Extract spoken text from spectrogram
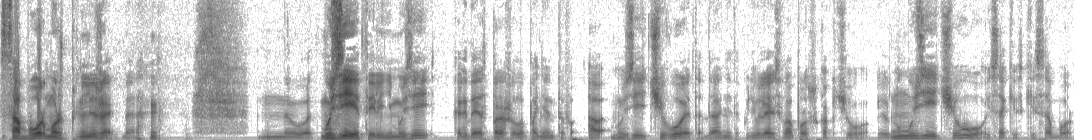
собор может принадлежать, да. Ну вот. Музей это или не музей? Когда я спрашивал оппонентов, а музей чего это, да, они так удивлялись вопросу, как чего. Я говорю, ну музей чего, Исаакиевский собор?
